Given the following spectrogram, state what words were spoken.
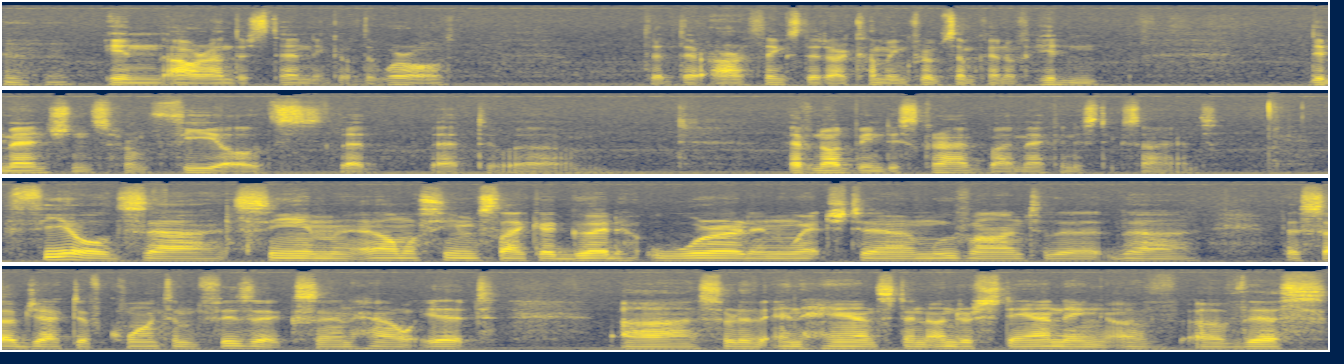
mm-hmm. in our understanding of the world. That there are things that are coming from some kind of hidden dimensions from fields that that um, have not been described by mechanistic science. Fields uh, seem it almost seems like a good word in which to move on to the the, the subject of quantum physics and how it uh, sort of enhanced an understanding of of this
